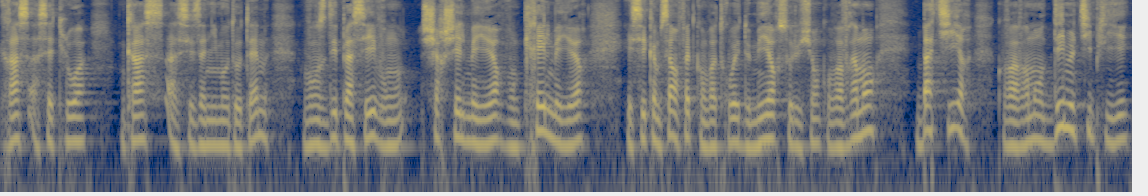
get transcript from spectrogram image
grâce à cette loi, grâce à ces animaux totems, vont se déplacer, vont chercher le meilleur, vont créer le meilleur. Et c'est comme ça, en fait, qu'on va trouver de meilleures solutions, qu'on va vraiment bâtir, qu'on va vraiment démultiplier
